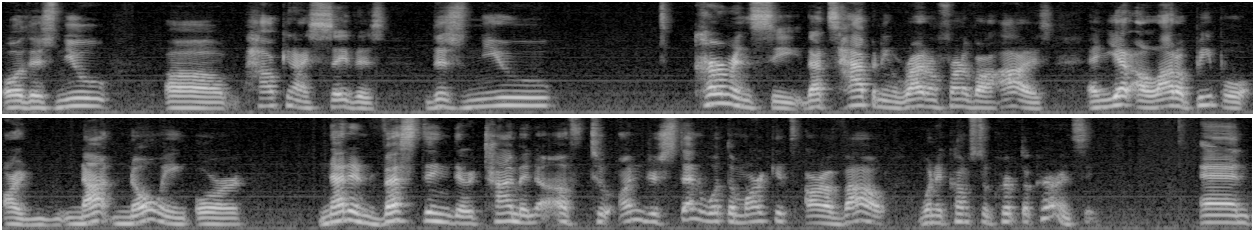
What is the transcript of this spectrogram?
or this new, uh, how can I say this? This new currency that's happening right in front of our eyes. And yet a lot of people are not knowing or not investing their time enough to understand what the markets are about when it comes to cryptocurrency. And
